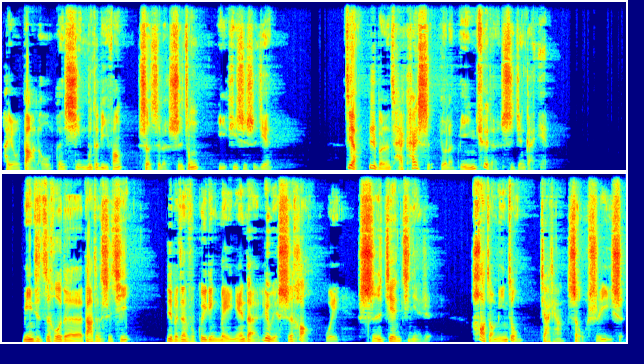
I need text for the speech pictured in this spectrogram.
还有大楼等醒目的地方设置了时钟，以提示时间。这样，日本人才开始有了明确的时间概念。明治之后的大正时期，日本政府规定每年的六月十号为时间纪念日，号召民众加强守时意识。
